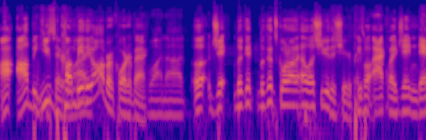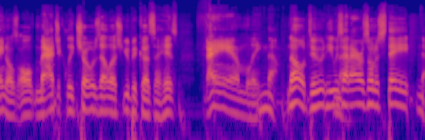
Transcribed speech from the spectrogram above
I- I'll be you come be the Auburn quarterback." Why not? Uh, J- look at look what's going on at LSU this year. People act like Jayden Daniels all magically chose LSU because of his family. No. no, dude, he was No. at Arizona State No.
